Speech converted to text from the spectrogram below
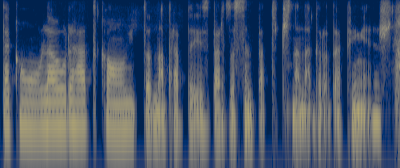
taką laureatką i to naprawdę jest bardzo sympatyczna nagroda pieniężna.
